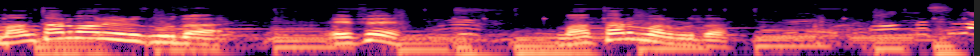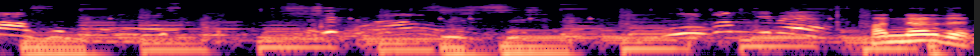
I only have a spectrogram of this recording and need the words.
Mantar mı arıyorsunuz burada? Efe. Mantar mı var burada? Olması lazım. Çık. Buldum gibi. Hani nerede?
